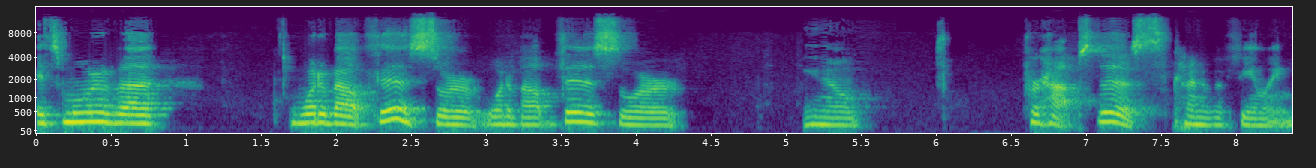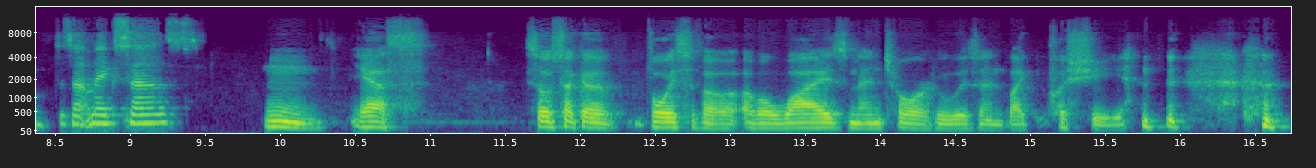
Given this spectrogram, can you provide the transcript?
It's more of a what about this or what about this or you know perhaps this kind of a feeling. Does that make sense? Mm, yes so it's like a voice of a of a wise mentor who isn't like pushy.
